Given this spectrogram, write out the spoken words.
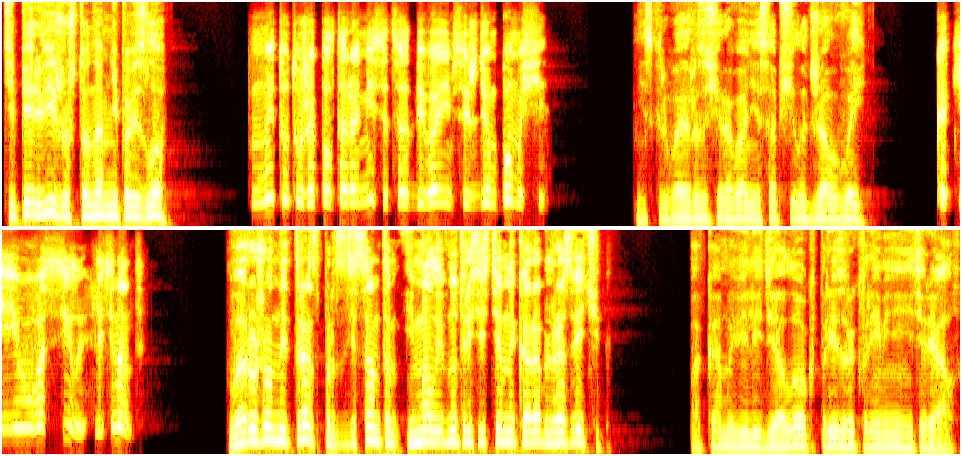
Теперь вижу, что нам не повезло». «Мы тут уже полтора месяца отбиваемся и ждем помощи», — не скрывая разочарования, сообщила Джао Вэй. «Какие у вас силы, лейтенант?» «Вооруженный транспорт с десантом и малый внутрисистемный корабль-разведчик. Пока мы вели диалог, призрак времени не терял.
